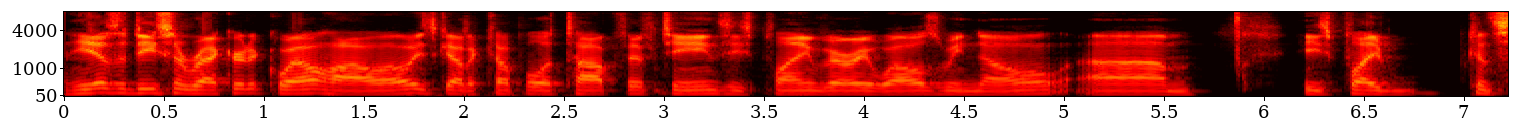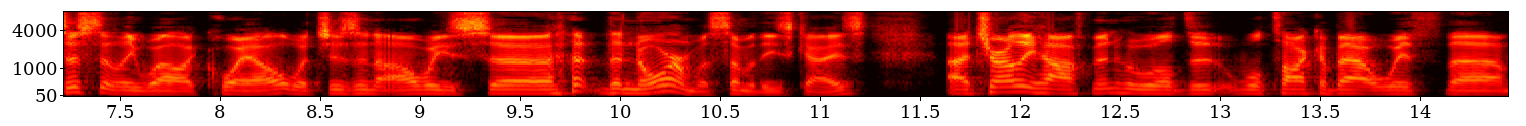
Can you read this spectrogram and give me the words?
he has a decent record at Quail Hollow. He's got a couple of top 15s. He's playing very well, as we know. Um, he's played consistently well at Quail, which isn't always uh, the norm with some of these guys. Uh, Charley Hoffman, who we'll do, we'll talk about with uh,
